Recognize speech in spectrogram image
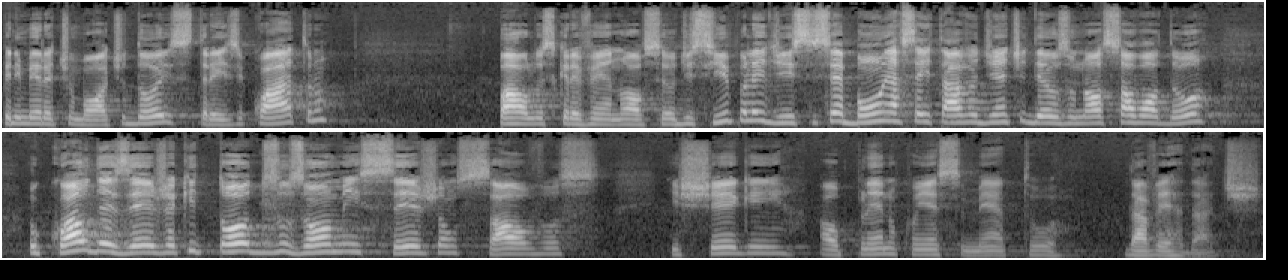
1 Timóteo 2, 3 e 4, Paulo escrevendo ao seu discípulo, ele disse: Isso é bom e aceitável diante de Deus, o nosso Salvador, o qual deseja que todos os homens sejam salvos e cheguem ao pleno conhecimento da verdade.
